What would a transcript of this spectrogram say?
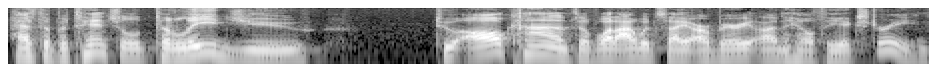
has the potential to lead you to all kinds of what I would say are very unhealthy extremes.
